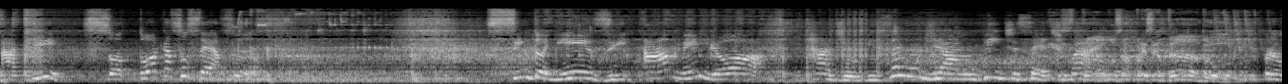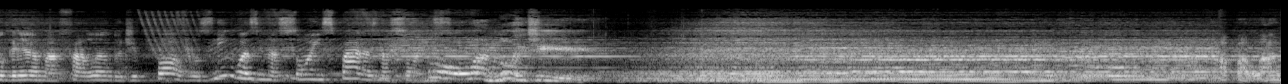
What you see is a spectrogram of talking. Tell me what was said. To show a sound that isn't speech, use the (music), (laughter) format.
Aqui só toca sucesso. Sintonize a melhor. Rádio Visão Mundial 27 mais. Estamos apresentando Programa falando de povos, línguas e nações para as nações. Boa Noite.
